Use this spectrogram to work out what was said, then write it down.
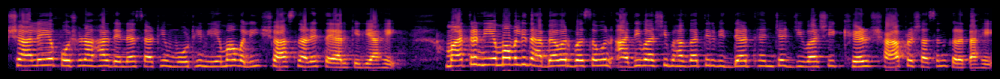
शालेय पोषण आहार देण्यासाठी मोठी नियमावली शासनाने तयार केली आहे. मात्र नियमावली धाब्यावर बसवून आदिवासी भागातील विद्यार्थ्यांच्या जीवाशी खेळ शाळा प्रशासन करत आहे.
